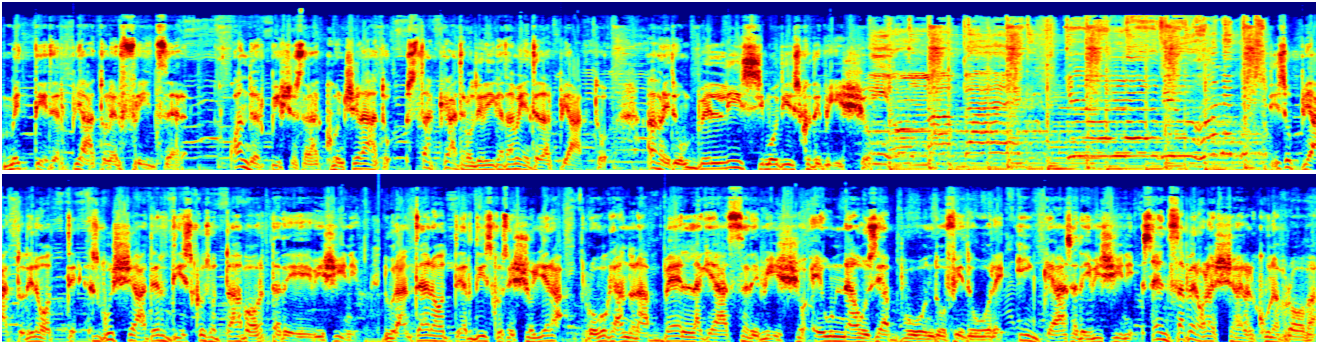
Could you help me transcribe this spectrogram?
mettete il piatto nel freezer. Quando il piscio sarà congelato, staccatelo delicatamente dal piatto. Avrete un bellissimo disco di piscio. Di sul piatto di notte sgusciate il disco sotto la porta dei vicini. Durante la notte il disco si scioglierà provocando una bella chiazza di piscio e un nauseabondo fedore in casa dei vicini senza però lasciare alcuna prova.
